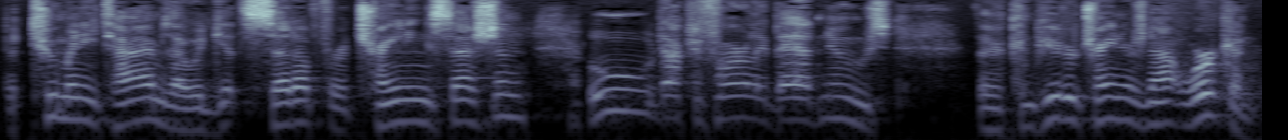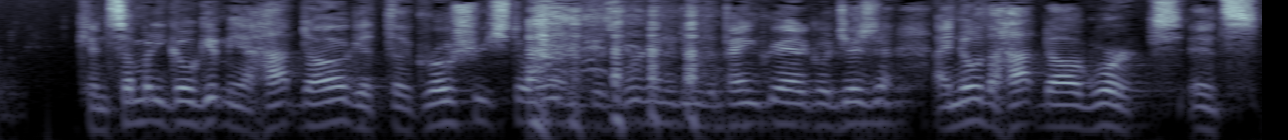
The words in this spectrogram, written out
But too many times I would get set up for a training session. Ooh, Dr. Farley, bad news. The computer trainer's not working. Can somebody go get me a hot dog at the grocery store because we're going to do the pancreatic jejunum? I know the hot dog works. It's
